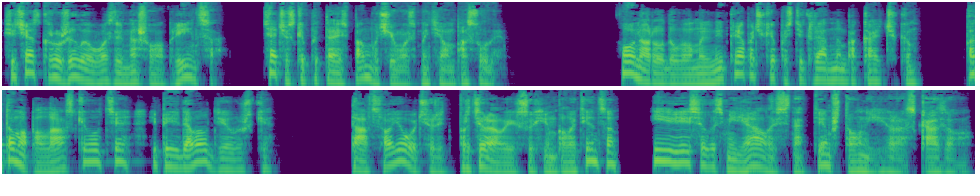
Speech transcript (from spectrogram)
сейчас кружила возле нашего принца, всячески пытаясь помочь ему с мытьем посуды. Он орудовал мыльной тряпочкой по стеклянным бокальчикам, потом ополаскивал те и передавал девушке. Та, в свою очередь, протирала их сухим полотенцем и весело смеялась над тем, что он ей рассказывал.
